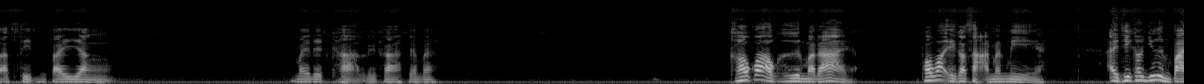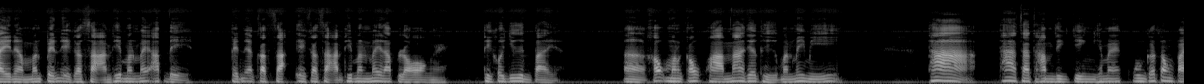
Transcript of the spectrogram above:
ตัดสินไปยังไม่เด็ดขาดเลยคะใช่ไหมเขาก็เอาคืนมาได้ เพราะว่าเอกสารมันมีไง ไอ้ที่เขายื่นไปเนี่ย มันเป็นเอกสารที่มันไม่อัปเดต เป็นเอกสารเอกสารที่มันไม่รับรองไง ที่เขายื่นไปเออเขามันเขาความน่าเชื่อถือมันไม่มี ถ้าถ้าจะทำจริง ๆ ใช่ไหม คุณก็ต้องไป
